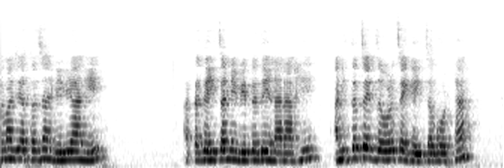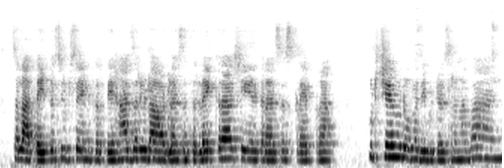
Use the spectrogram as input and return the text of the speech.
माझी आता झालेली आहे. आता गाईचा नैवेद्य देणार आहे. आणि इथंच आहे जवळच आहे गाईचा गोठा. चला आता इथं स्वीट सेंड करते. हा जर व्हिडिओ आवडला असेल तर लाईक करा शेअर करा सबस्क्राईब करा. पुढच्या व्हिडिओमध्ये भेटू असताना बाय.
